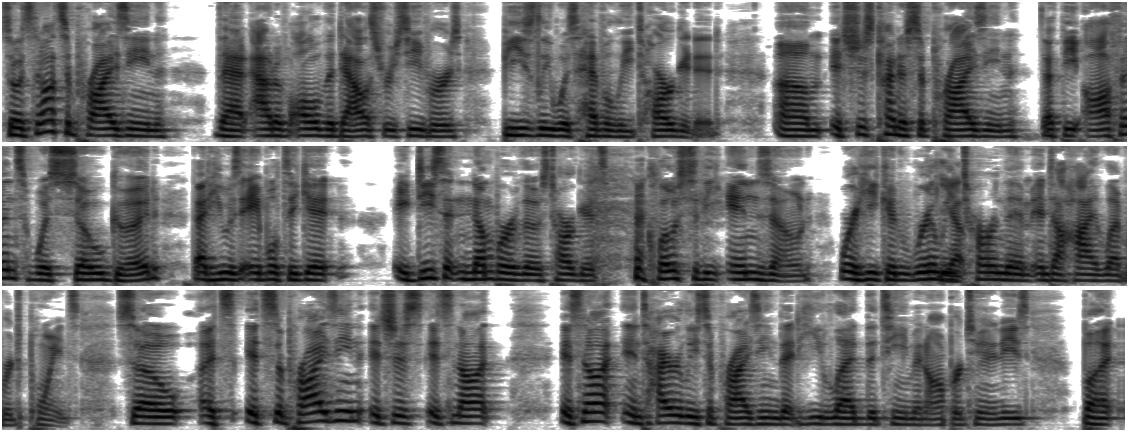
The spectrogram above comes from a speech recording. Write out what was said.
So it's not surprising that out of all of the Dallas receivers, Beasley was heavily targeted. Um, it's just kind of surprising that the offense was so good that he was able to get a decent number of those targets close to the end zone where he could really yep. turn them into high leverage points. So it's it's surprising. It's just it's not it's not entirely surprising that he led the team in opportunities, but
